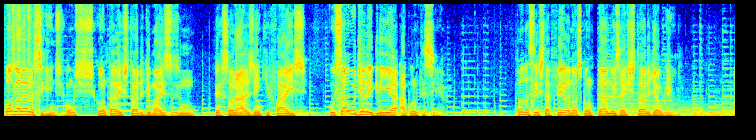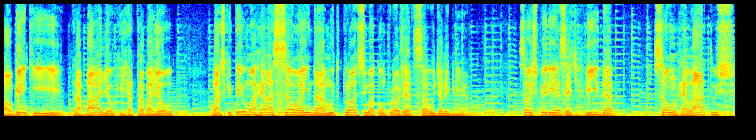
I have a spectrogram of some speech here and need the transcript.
Bom, galera, é o seguinte: vamos contar a história de mais um personagem que faz o Saúde e Alegria acontecer. Toda sexta-feira nós contamos a história de alguém. Alguém que trabalha ou que já trabalhou, mas que tem uma relação ainda muito próxima com o projeto Saúde e Alegria. São experiências de vida, são relatos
